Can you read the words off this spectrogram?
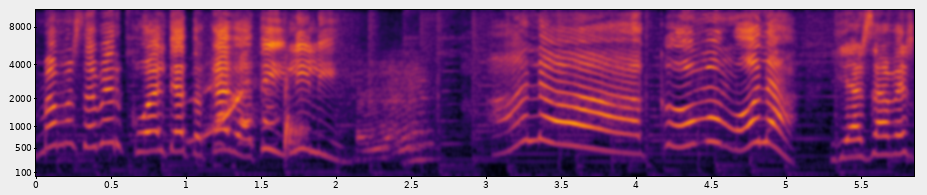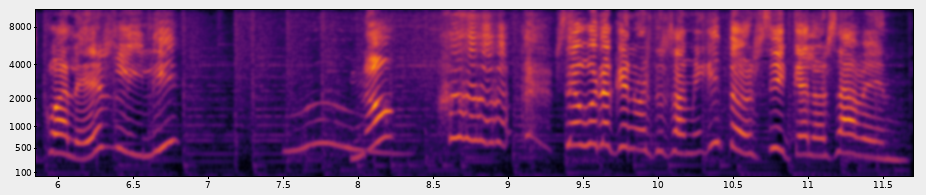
Vamos a ver cuál te ha tocado a ti, Lily. ¡Hala! ¡Cómo mola! ¿Ya sabes cuál es, Lily? ¿No? Seguro que nuestros amiguitos sí que lo saben.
